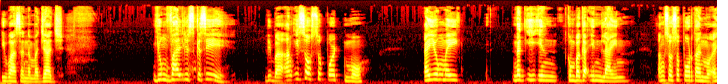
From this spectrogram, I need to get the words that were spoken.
iwasan na ma-judge. Yung values kasi, di ba, ang iso-support mo ay yung may nag-i-in, kumbaga inline, ang susuportahan mo ay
